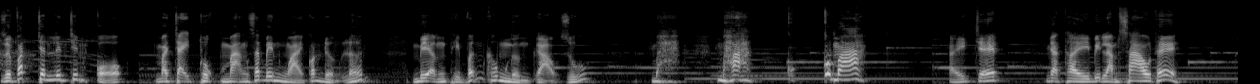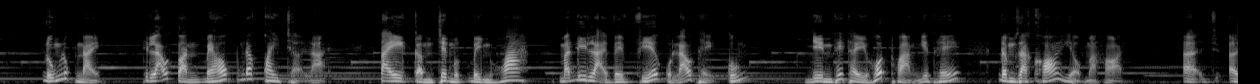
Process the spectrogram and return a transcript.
rồi vắt chân lên trên cổ mà chạy thục mạng ra bên ngoài con đường lớn, miệng thì vẫn không ngừng gào rú. "Ma, ma, có, có ma!" Ấy chết, nhà thầy bị làm sao thế? Đúng lúc này thì lão toàn béo cũng đã quay trở lại, tay cầm trên một bình hoa mà đi lại về phía của lão thầy cúng. Nhìn thấy thầy hốt hoảng như thế, đâm ra khó hiểu mà hỏi: "À, à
